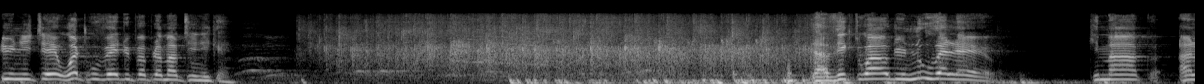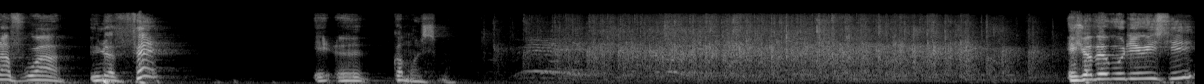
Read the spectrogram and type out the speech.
unité retrouvée du peuple martiniquais. La victoire d'une nouvelle ère qui marque à la fois une fin et un commencement. Et je veux vous dire ici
